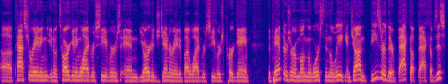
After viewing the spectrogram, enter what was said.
Uh, passer rating, you know, targeting wide receivers and yardage generated by wide receivers per game. The Panthers are among the worst in the league. And John, these are their backup backups. This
